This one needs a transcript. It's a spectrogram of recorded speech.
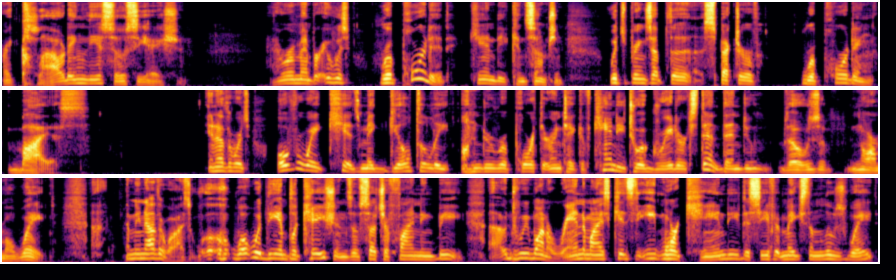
right, clouding the association. And remember, it was reported candy consumption, which brings up the specter of reporting bias. In other words, overweight kids may guiltily underreport their intake of candy to a greater extent than do those of normal weight. I mean, otherwise, what would the implications of such a finding be? Uh, do we want to randomize kids to eat more candy to see if it makes them lose weight?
